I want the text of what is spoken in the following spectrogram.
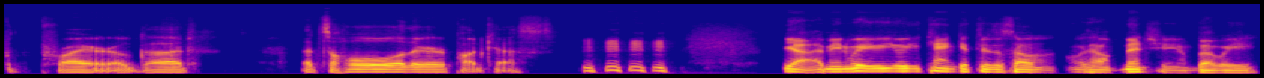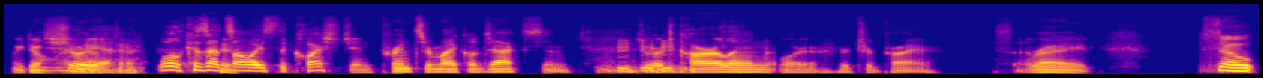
with Pryor oh god that's a whole other podcast yeah, I mean, we we can't get through this all without mentioning him, but we we don't. sure really yeah have well because that's to- always the question prince or michael jackson george carlin or richard pryor so Right. So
